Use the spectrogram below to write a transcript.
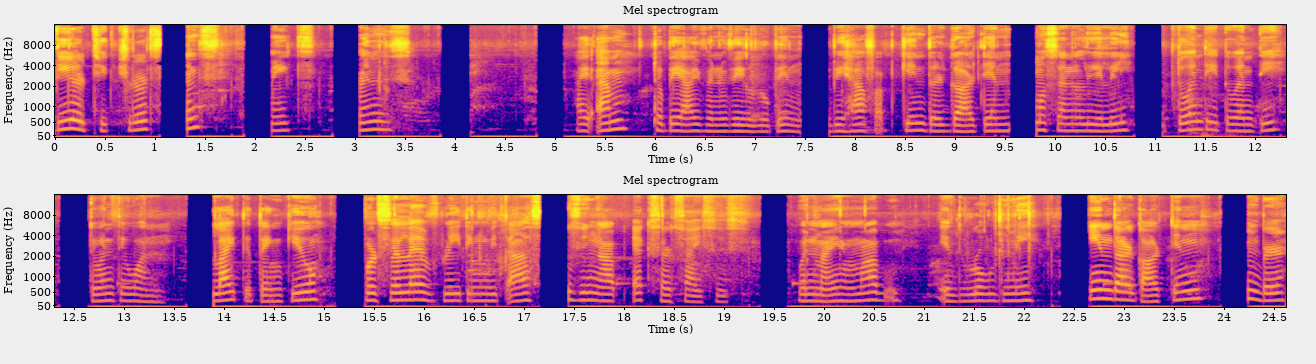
Dear teachers, friends, mates, friends, I am to be Ivanville Rubin on behalf of kindergarten Amos and Lily 2020-21. I'd like to thank you for celebrating with us moving up exercises. When my mom enrolled me kindergarten, remember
